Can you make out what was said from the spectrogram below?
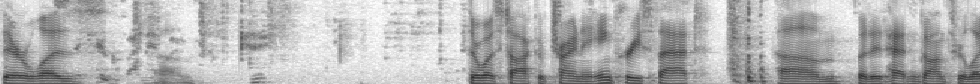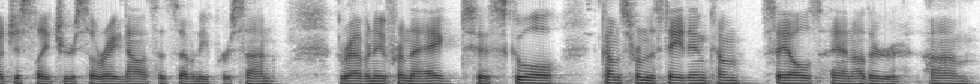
There was, um, there was talk of trying to increase that um, but it hadn't gone through legislature, so right now it's at seventy percent. The revenue from the ag to school comes from the state income, sales, and other um,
